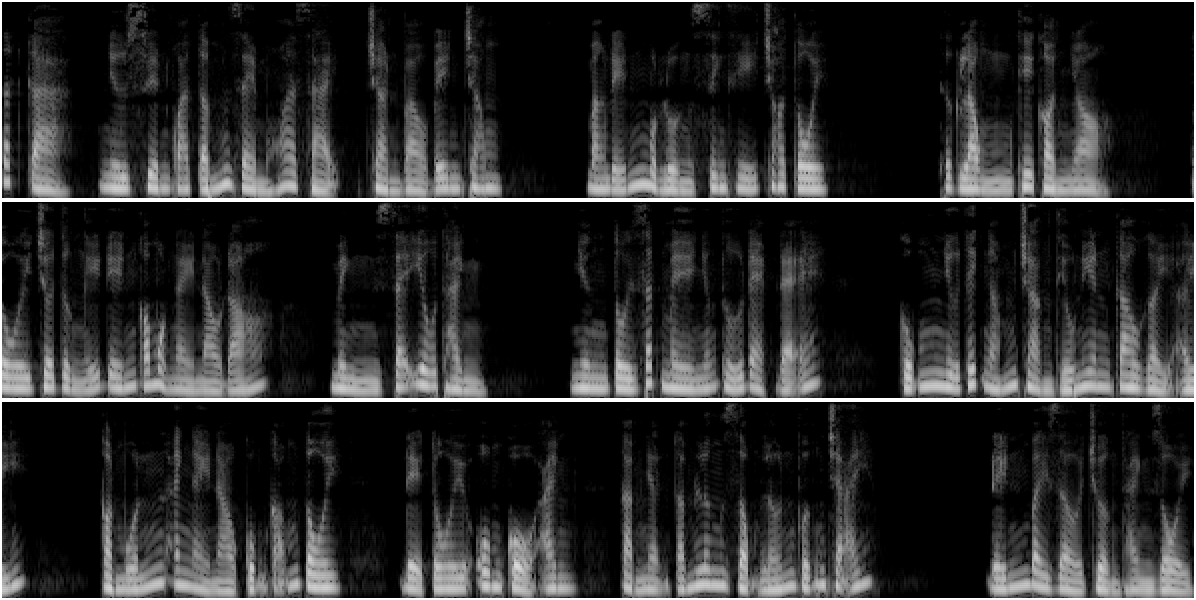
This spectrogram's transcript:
Tất cả như xuyên qua tấm rèm hoa dại Tràn vào bên trong mang đến một luồng sinh khí cho tôi. Thực lòng khi còn nhỏ, tôi chưa từng nghĩ đến có một ngày nào đó mình sẽ yêu Thành. Nhưng tôi rất mê những thứ đẹp đẽ, cũng như thích ngắm chàng thiếu niên cao gầy ấy. Còn muốn anh ngày nào cũng cõng tôi, để tôi ôm cổ anh, cảm nhận tấm lưng rộng lớn vững chãi. Đến bây giờ trưởng thành rồi,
